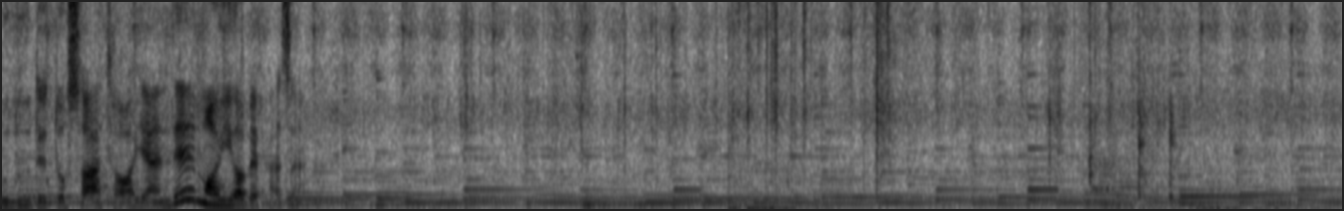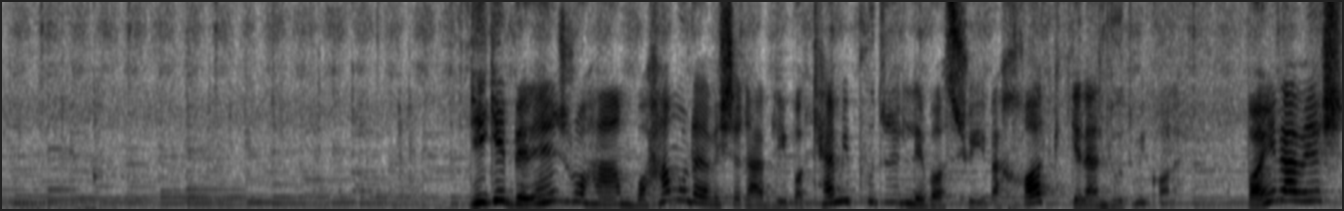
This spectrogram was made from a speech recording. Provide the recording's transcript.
حدود دو ساعت آینده ماهیا بپزن. دیگه برنج رو هم با همون روش قبلی با کمی پودر لباسشویی و خاک گلندود می‌کنه. با این روش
